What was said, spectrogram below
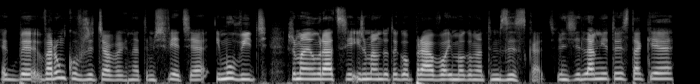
jakby warunków życiowych na tym świecie i mówić, że mają rację i że mają do tego prawo i mogą na tym zyskać. Więc dla mnie to jest takie,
